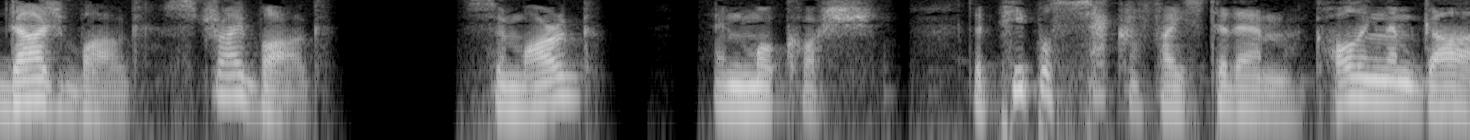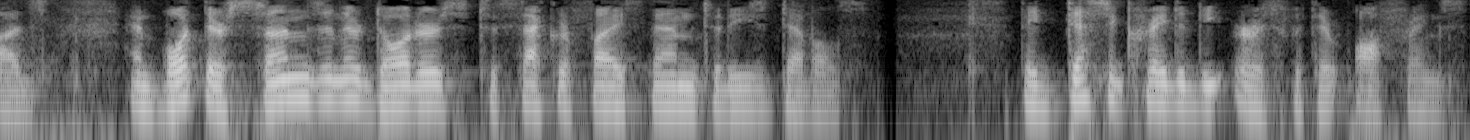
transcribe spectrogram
Dazhbog, Strybog, Semarg, and Mokosh. The people sacrificed to them, calling them gods, and brought their sons and their daughters to sacrifice them to these devils. They desecrated the earth with their offerings,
